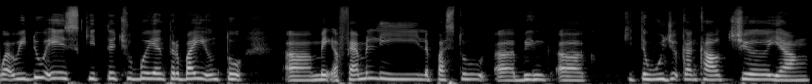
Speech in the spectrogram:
what we do is kita cuba yang terbaik untuk uh, make a family. Lepas tu uh, being uh, kita wujudkan culture yang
